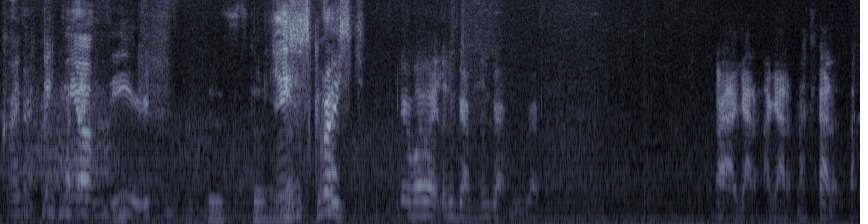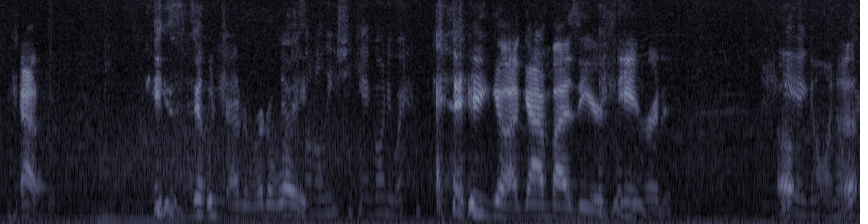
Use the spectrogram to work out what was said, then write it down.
Grab me. Pick me up. ears. Jesus Christ. Here, wait, wait. Let me grab him. Let me grab him. Let me grab him. All right, I got him. I got him. I got him. I got him. He's still trying to run away. he's on a leash. He can't go anywhere. there you go. I got him by his ears. He ain't running. Oh, he ain't going uh, nowhere.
